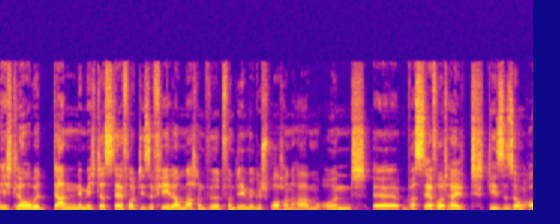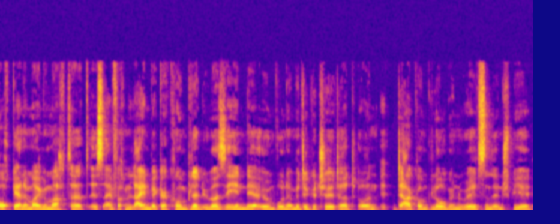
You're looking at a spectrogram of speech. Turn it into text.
ich glaube dann nämlich, dass Stafford diese Fehler machen wird, von denen wir gesprochen haben. Und äh, was Stafford halt die Saison auch gerne mal gemacht hat, ist einfach einen Linebacker komplett übersehen, der irgendwo in der Mitte gechillt hat. Und da kommt Logan Wilson ins Spiel.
